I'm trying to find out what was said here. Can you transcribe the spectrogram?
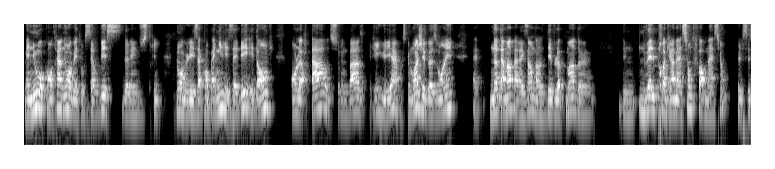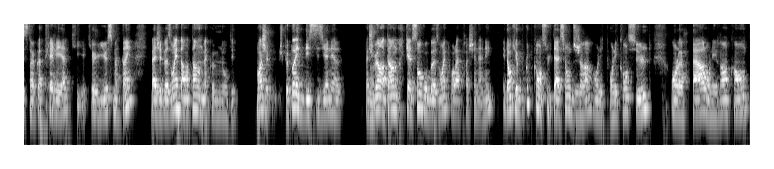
Mais nous, au contraire, nous, on veut être au service de l'industrie. Nous, on veut les accompagner, les aider, et donc, on leur parle sur une base régulière. Parce que moi, j'ai besoin, ben, notamment, par exemple, dans le développement d'une nouvelle programmation de formation, c'est un cas très réel qui, a eu lieu ce matin, ben, j'ai besoin d'entendre ma communauté. Moi, je ne peux pas être décisionnel je veux entendre quels sont vos besoins pour la prochaine année. Et donc, il y a beaucoup de consultations du genre. On les, les consulte, on leur parle, on les rencontre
